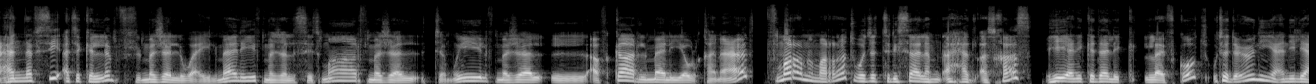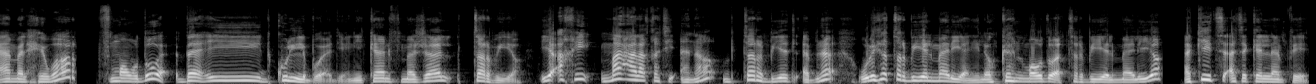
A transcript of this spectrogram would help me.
عن نفسي أتكلم في مجال الوعي المالي في مجال الاستثمار في مجال التمويل في مجال الأفكار المالية والقناعات. في مرة من المرات وجدت رسالة من أحد الأشخاص هي يعني كذلك life coach وتدعوني يعني لعمل حوار في موضوع بعيد كل البعد يعني كان في مجال التربية. يا أخي ما علاقتي أنا بتربية الأبناء وليس التربية المالية؟ يعني لو كان الموضوع التربية المالية أكيد سأتكلم فيه.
